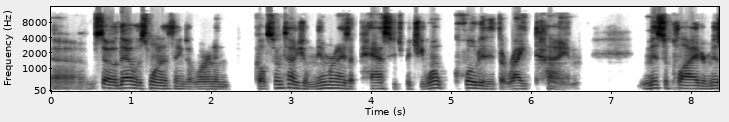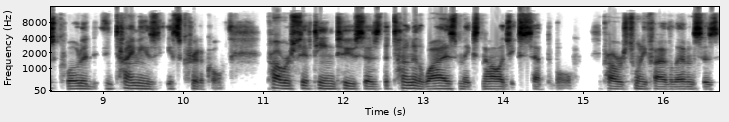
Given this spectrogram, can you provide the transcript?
um, so that was one of the things I learned and called sometimes you'll memorize a passage, but you won't quote it at the right time. Misapplied or misquoted, and timing is, is critical. Proverbs 15, 2 says, The tongue of the wise makes knowledge acceptable. Proverbs 25, 11 says,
